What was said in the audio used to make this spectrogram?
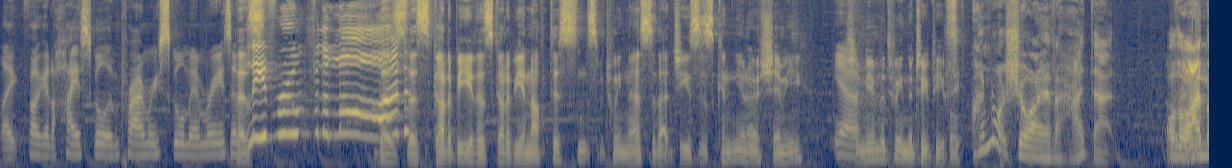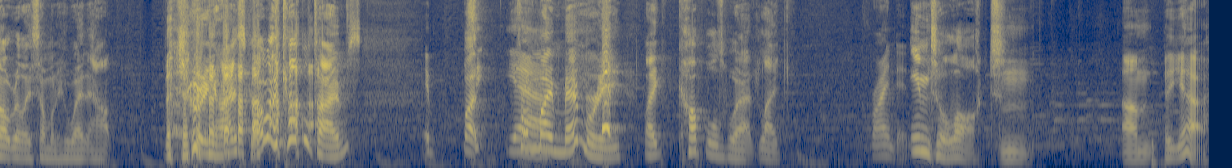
like fucking high school and primary school memories of There's- leave room for the Lord. There's, there's got to be there's got to be enough distance between us so that Jesus can you know shimmy Yeah. shimmy in between the two people. I'm not sure I ever had that. Although Oh, really? I'm not really someone who went out during high school. I went a couple times, It- but see, yeah, from my memory, like couples were like grinding. interlocked. Um, but yeah,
